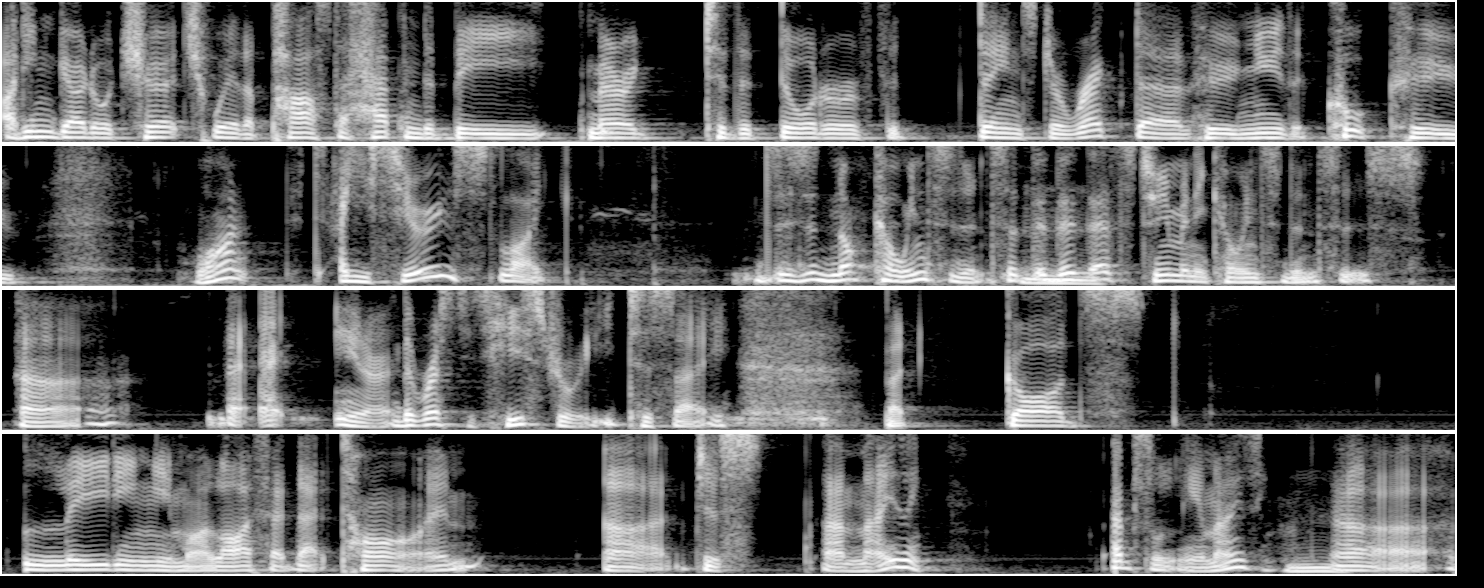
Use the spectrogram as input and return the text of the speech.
I didn't go to a church where the pastor happened to be married to the daughter of the dean's director, who knew the cook. Who, what? Are you serious? Like, this is not coincidence. That Mm. That's too many coincidences. Uh, you know, the rest is history to say, but God's leading in my life at that time, uh, just amazing, absolutely amazing, uh,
